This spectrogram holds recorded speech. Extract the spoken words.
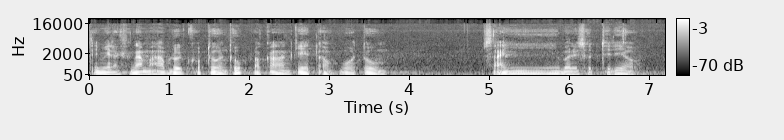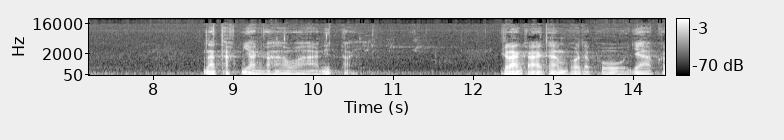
ที่มีลักษณะมหาบุรุษครบถ้วนทุกประการเกตออกบัวตูม ใสบริสุทธิ์ทีเดียว หน้าตักหย่อนก็ห้าวานิดหน่อย กลางกายทำโคตภูหยาบก็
